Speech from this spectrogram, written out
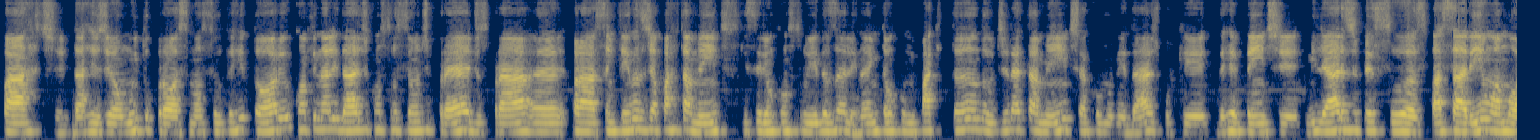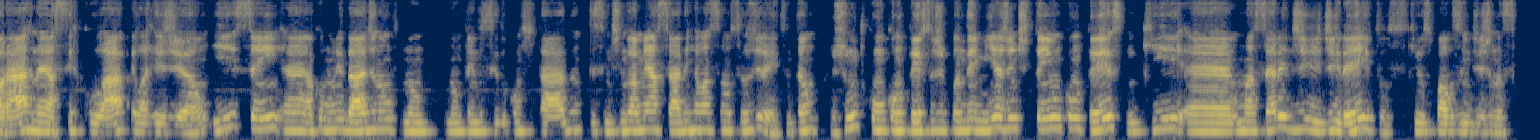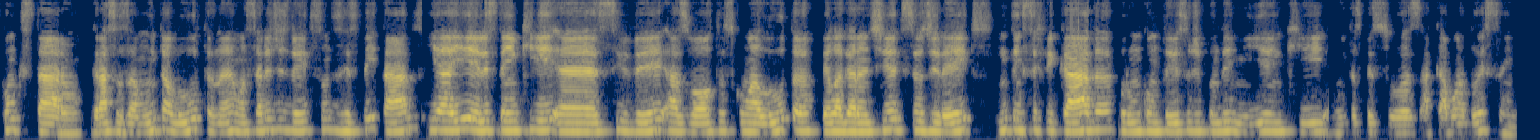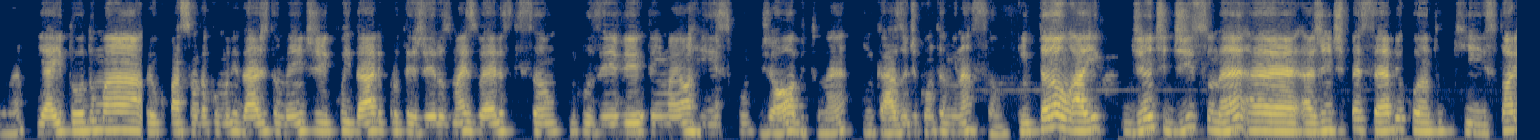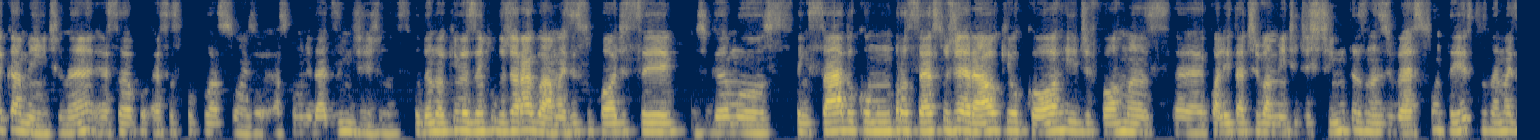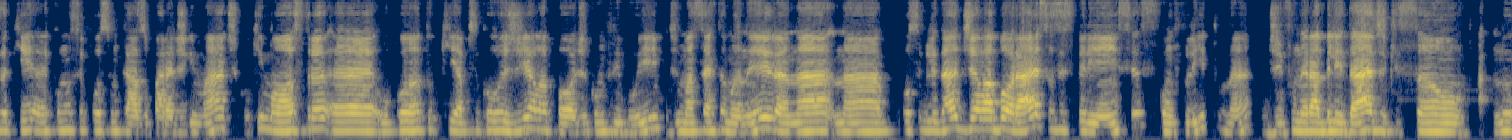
parte da região muito próxima ao seu território com a finalidade de construção de prédios para é, centenas de apartamentos que seriam construídas ali, né? Então, impactando diretamente a comunidade, porque de repente milhares de pessoas passariam a morar, né, a circular pela região e sem é, a comunidade não, não, não tendo sido consultada, se sentindo ameaçada em relação aos seus direitos. Então, junto com o contexto de pandemia, a gente tem um contexto em que é, uma série de direitos que os povos indígenas conquistaram graças a muita luta, né, uma série de direitos são desrespeitados e aí eles têm que é, se ver às voltas com a luta pela garantia de seus direitos intensificada por um contexto de pandemia em que muitas pessoas acabam adoecendo, né? E aí toda uma preocupação da comunidade também de cuidar e proteger os mais velhos que são, inclusive, têm maior risco de óbito, né, em caso de contaminação. Então, aí diante disso, né, é, a gente percebe o quanto que historicamente, né, essa, essas populações, as comunidades indígenas, estou dando aqui o exemplo do Jaraguá, mas isso pode ser, digamos, pensado como um processo geral que ocorre de formas é, qualitativamente distintas nos diversos contextos, né, mas aqui é como se fosse um caso paradigmático que mostra é, o quanto que a psicologia ela pode contribuir de uma certa maneira na, na possibilidade de elaborar essas experiências, né, de vulnerabilidade que são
